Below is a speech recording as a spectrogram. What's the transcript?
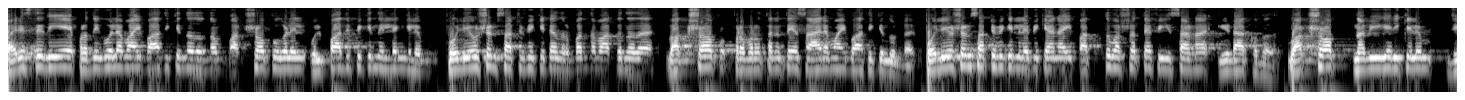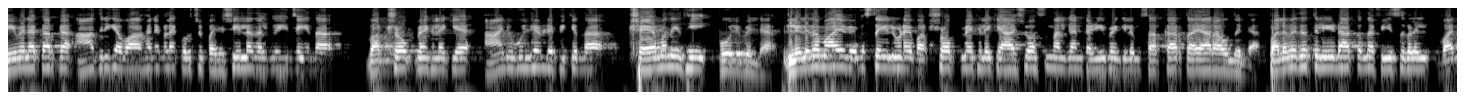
പരിസ്ഥിതിയെ പ്രതികൂലമായി ബാധിക്കുന്നതൊന്നും വർക്ക്ഷോപ്പുകളിൽ ഉൽപ്പാദിപ്പിക്കുന്നില്ലെങ്കിലും പൊല്യൂഷൻ സർട്ടിഫിക്കറ്റ് നിർബന്ധമാക്കുന്നത് വർക്ക്ഷോപ്പ് പ്രവർത്തനത്തെ സാരമായി ബാധിക്കുന്നുണ്ട്. പൊല്യൂഷൻ സർട്ടിഫിക്കറ്റ് ലഭിക്കാനായി പത്ത് വർഷത്തെ ഫീസാണ് ഈടാക്കുന്നത്. വർക്ക്ഷോപ്പ് നവീകരിക്കലും ജീവനക്കാർക്ക് ആധുനിക വാഹനങ്ങളെക്കുറിച്ച് പരിശീലനം നൽകുകയും ചെയ്യുന്ന വർക്ക്ഷോപ്പ് മേഖലയ്ക്ക് ആനുകൂല്യം ലഭിക്കുന്ന ക്ഷേമനിധി പോലുമില്ല. ലളിതമായ വ്യവസ്ഥയിലൂടെ വർക്ക്ഷോപ്പ് മേഖലയ്ക്ക് ആശ്വാസം നൽകാൻ കഴിയുമെങ്കിലും സർക്കാർ തയ്യാറാവുന്നില്ല. പലവിധത്തിൽ ഈടാക്കുന്ന ഫീസുകളിൽ വൻ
